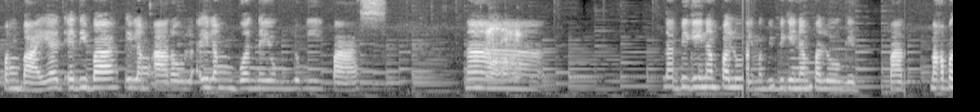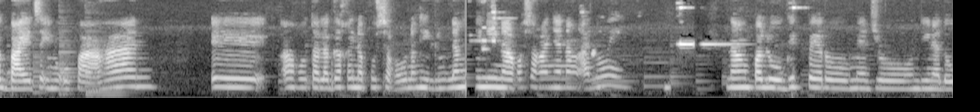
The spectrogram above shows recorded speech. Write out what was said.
pangbayad. Eh di ba ilang araw ilang buwan na yung lumipas na nabigay ng palugid magbibigay ng palugid para makapagbayad sa inuupahan. Eh ako talaga kinapos ako nang hiling nang hingi na ako sa kanya ng ano eh ng palugit pero medyo hindi na daw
